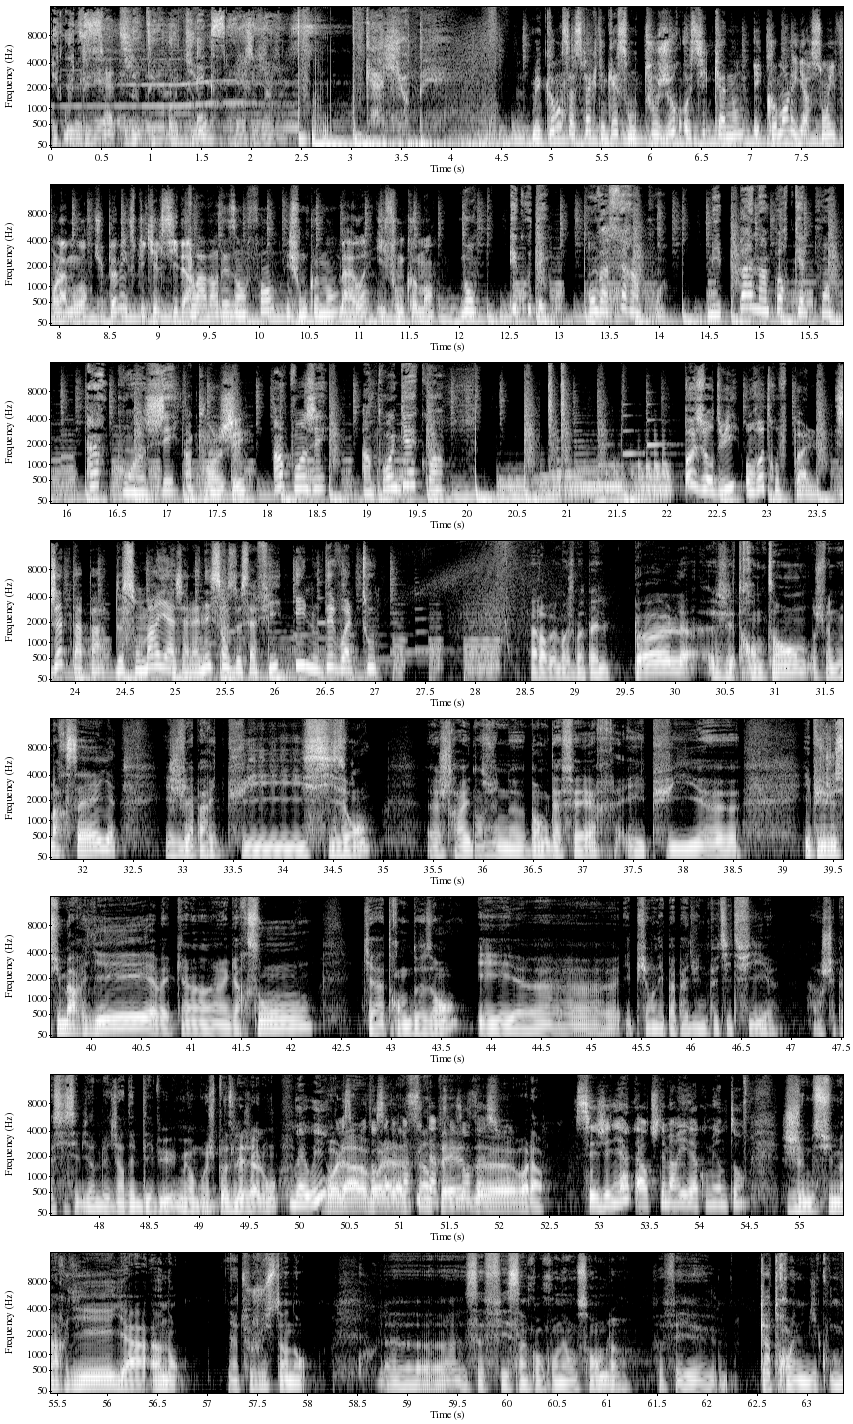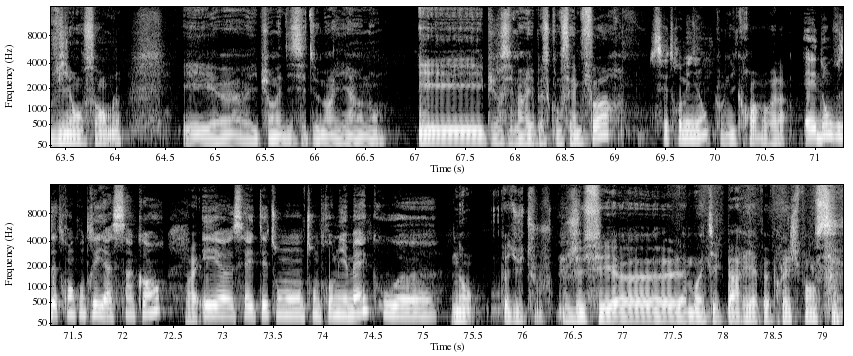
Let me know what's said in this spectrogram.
Écoutez, audio Mais comment ça se fait que les gars sont toujours aussi canons? Et comment les garçons ils font l'amour? Tu peux m'expliquer le sida? Pour avoir des enfants, ils font comment? Bah ouais, ils font comment? Bon, écoutez, on va faire un point. Mais pas n'importe quel point. Un point G. Un point G? Un point G. Un point gay, quoi. Aujourd'hui, on retrouve Paul, jeune papa. De son mariage à la naissance de sa fille, il nous dévoile tout. Alors ben, moi je m'appelle Paul, j'ai 30 ans, je viens de Marseille et je vis à Paris depuis 6 ans. Euh, je travaille dans une banque d'affaires et puis, euh, et puis je suis marié avec un garçon qui a 32 ans et, euh, et puis on est papa d'une petite fille. Alors je sais pas si c'est bien de le dire dès le début, mais au moins je pose les jalons. Bah oui, voilà ça, ça voilà fait la ta synthèse. voilà. C'est génial. Alors, tu t'es mariée il y a combien de temps? Je me suis marié il y a un an, il y a tout juste un an. Euh, ça fait cinq ans qu'on est ensemble, ça fait quatre ans et demi qu'on vit ensemble, et, euh, et puis on a décidé de se marier il y a un an. Et puis on s'est marié parce qu'on s'aime fort, C'est trop mignon. qu'on y croit, voilà. Et donc, vous êtes rencontrés il y a 5 ans. Ouais. Et euh, ça a été ton, ton premier mec ou Non, pas du tout. J'ai fait la moitié de Paris à peu près, je pense.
